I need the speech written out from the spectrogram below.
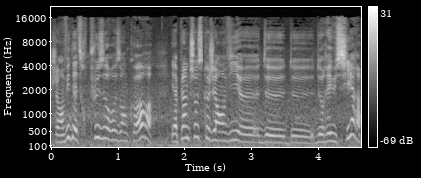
j'ai envie d'être plus heureuse encore. Il y a plein de choses que j'ai envie euh, de, de- de réussir.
